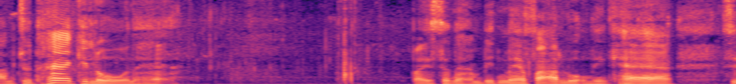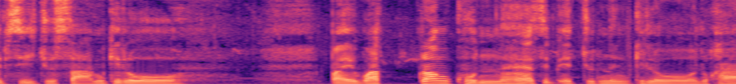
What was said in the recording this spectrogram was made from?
3.5 กิโลนะฮะ ไปสนามบินแม่ฟ้าหลวงเพียงแค่ 14.3 กิโล ไปวัดร่องขุนนะฮะ 11.1 กิโลลูกค้า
